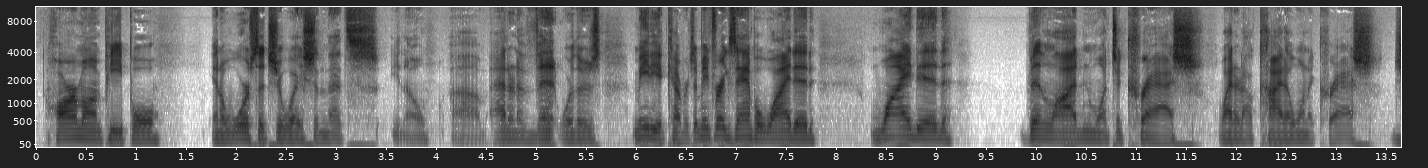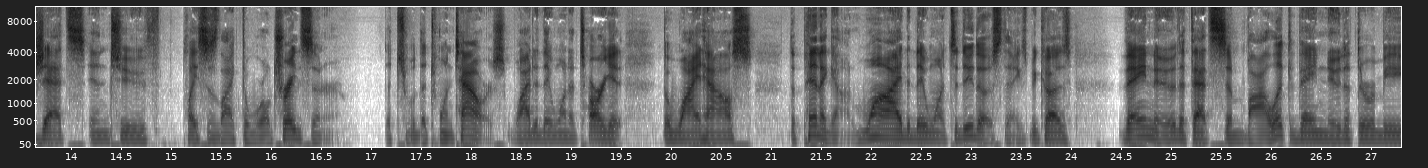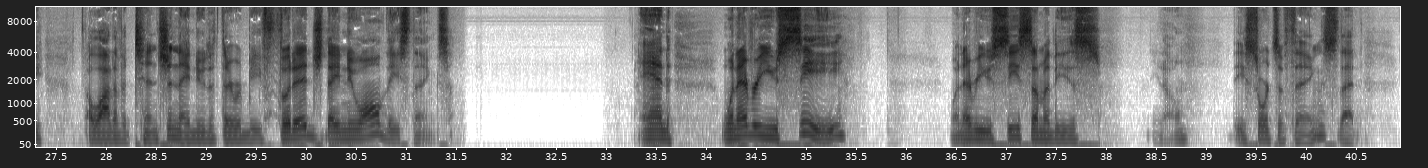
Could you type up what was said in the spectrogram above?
harm on people in a war situation that's you know um, at an event where there's media coverage. I mean, for example, why did why did Bin Laden want to crash? Why did Al Qaeda want to crash jets into th- places like the World Trade Center, the the Twin Towers? Why did they want to target the White House, the Pentagon? Why did they want to do those things? Because they knew that that's symbolic. They knew that there would be a lot of attention. They knew that there would be footage. They knew all these things. And whenever you see, whenever you see some of these, you know, these sorts of things that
